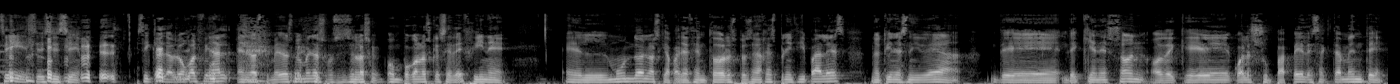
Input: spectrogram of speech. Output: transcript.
Sí, sí, sí, sí. Sí, claro, luego al final, en los primeros números, pues es en los, un poco en los que se define el mundo en los que aparecen todos los personajes principales, no tienes ni idea de, de quiénes son o de qué, cuál es su papel exactamente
